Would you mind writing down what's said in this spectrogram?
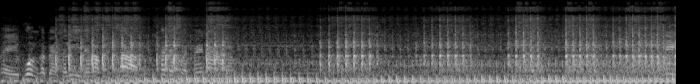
ไอ้พ่วงกับแบตเตอรี่นะครับ ถ้าถ้าจะเปิดไฟหน้านะครับนี่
